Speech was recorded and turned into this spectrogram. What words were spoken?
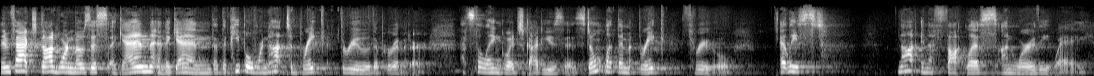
in fact, God warned Moses again and again that the people were not to break through the perimeter. That's the language God uses. Don't let them break through, at least not in a thoughtless, unworthy way.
